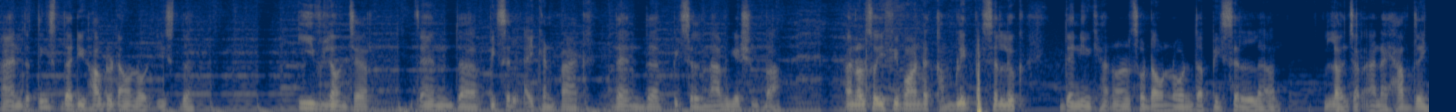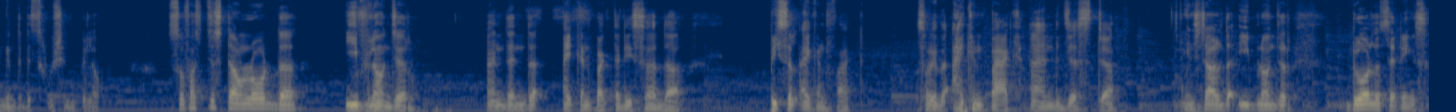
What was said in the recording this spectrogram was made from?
And the things that you have to download is the Eve launcher then the pixel icon pack then the pixel navigation bar. And also if you want a complete pixel look then you can also download the pixel uh, launcher and i have the link in the description below. So first just download the eve launcher and then the icon pack that is uh, the pixel icon pack. Sorry the icon pack. And just uh, install the eve launcher do all the settings.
